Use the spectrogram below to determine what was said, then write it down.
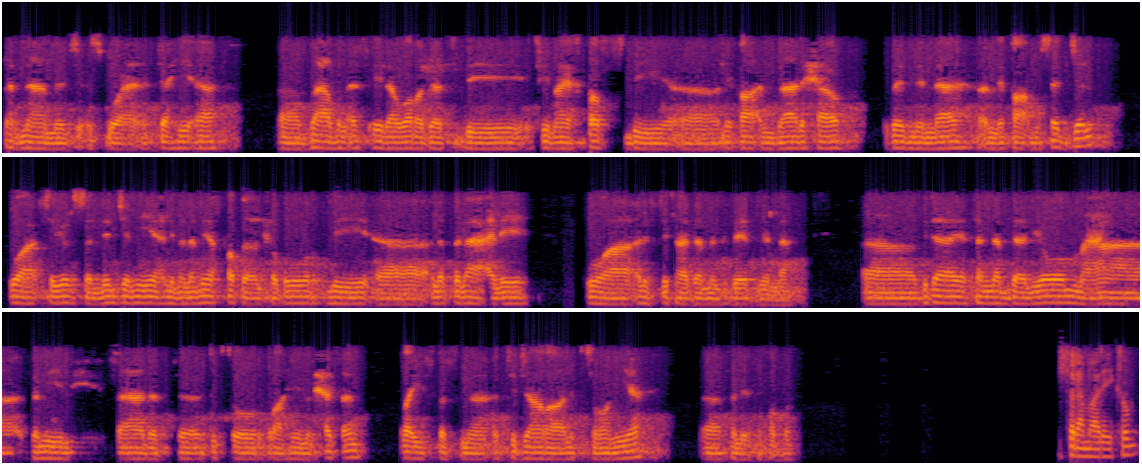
برنامج أسبوع التهيئة بعض الأسئلة وردت فيما يختص بلقاء البارحة. بإذن الله اللقاء مسجل وسيرسل للجميع لمن لم يستطع الحضور للاطلاع عليه والاستفادة منه بإذن الله. بداية نبدأ اليوم مع زميلي سعادة الدكتور إبراهيم الحسن رئيس قسم التجارة الإلكترونية. فليتفضل. السلام عليكم.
